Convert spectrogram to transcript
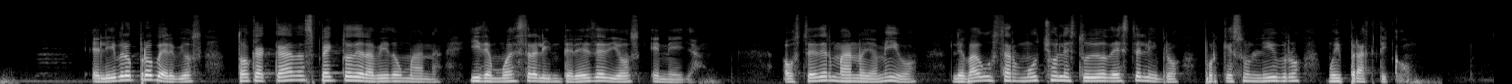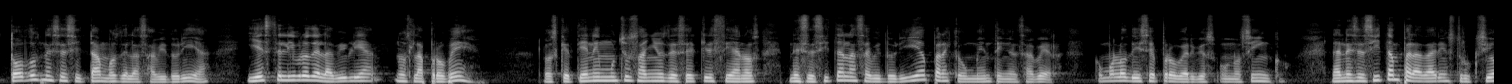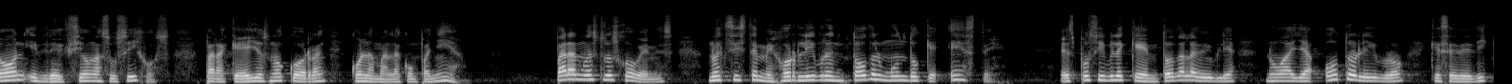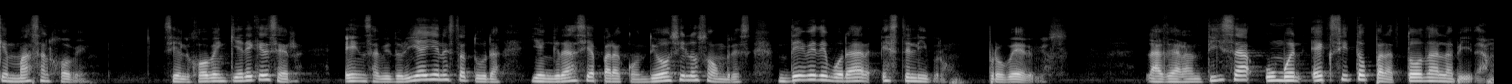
El libro Proverbios toca cada aspecto de la vida humana y demuestra el interés de Dios en ella. A usted, hermano y amigo, le va a gustar mucho el estudio de este libro porque es un libro muy práctico. Todos necesitamos de la sabiduría y este libro de la Biblia nos la provee. Los que tienen muchos años de ser cristianos necesitan la sabiduría para que aumenten el saber, como lo dice Proverbios 1.5. La necesitan para dar instrucción y dirección a sus hijos, para que ellos no corran con la mala compañía. Para nuestros jóvenes no existe mejor libro en todo el mundo que este. Es posible que en toda la Biblia no haya otro libro que se dedique más al joven. Si el joven quiere crecer en sabiduría y en estatura y en gracia para con Dios y los hombres, debe devorar este libro, Proverbios. La garantiza un buen éxito para toda la vida.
